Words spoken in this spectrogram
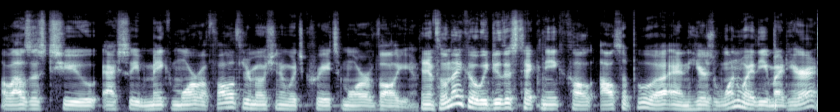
allows us to actually make more of a follow through motion which creates more volume. And in flamenco we do this technique called alzapua and here's one way that you might hear it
